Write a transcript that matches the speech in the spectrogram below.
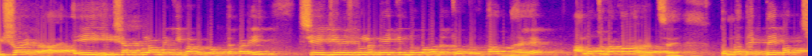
বিষয়টা, এই হিসাবগুলো আমরা কীভাবে করতে পারি, সেই জিনিসগুলো নিয়ে কিন্তু তোমাদের চতুর্থ অধ্যায়ে আলোচনা করা হয়েছে। তোমরা দেখতেই পাচ্ছ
